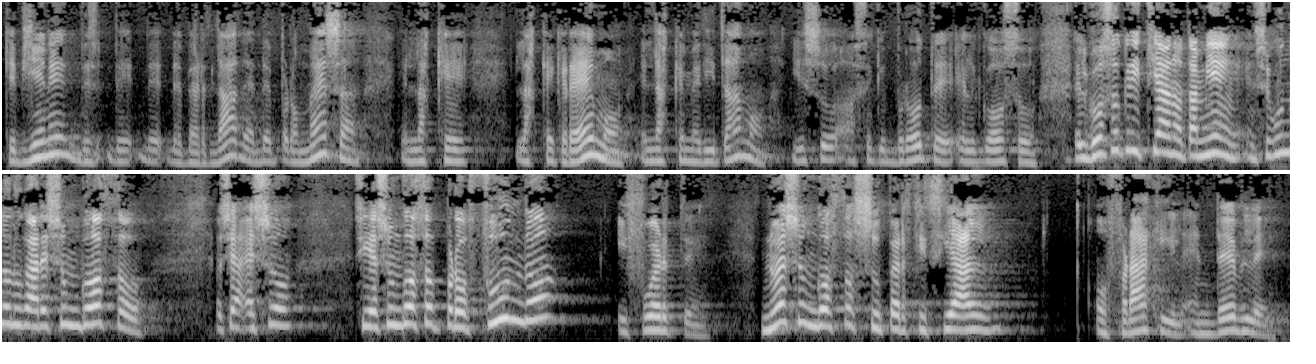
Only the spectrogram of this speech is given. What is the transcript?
que viene de, verdades, de promesas en las que, las que creemos, en las que meditamos, y eso hace que brote el gozo. El gozo cristiano también, en segundo lugar, es un gozo, o sea, eso sí, es un gozo profundo y fuerte. No es un gozo superficial o frágil, endeble,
